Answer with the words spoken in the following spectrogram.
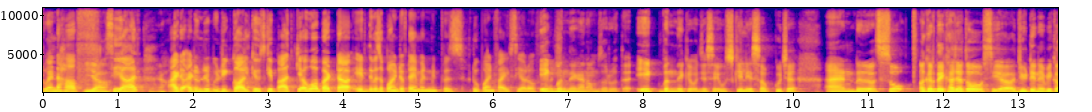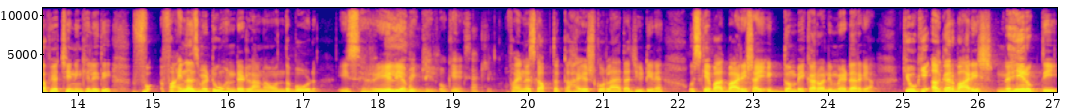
two and half C R I I don't recall कि उसके बाद क्या हुआ but it there was a point of time and it was two point five C R of एक बंदे का नाम ज़रूरत है। एक बंदे के वजह से उसके लिए सब कुछ है। एंड सो uh, so, अगर देखा जाए तो जी टी uh, ने भी काफ़ी अच्छी इनिंग खेली थी। फाइनल्स में टू हंड्रेड लाना on the board is really a big deal okay finals का अब तक का हाईएस्ट स्कोर लाया था जीटी ने। उसके बाद बारिश आई एकदम बेकार वाली मैं डर गया। क्योंकि अगर बारिश नहीं रुकती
